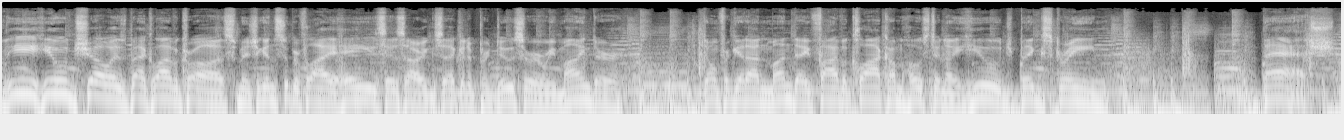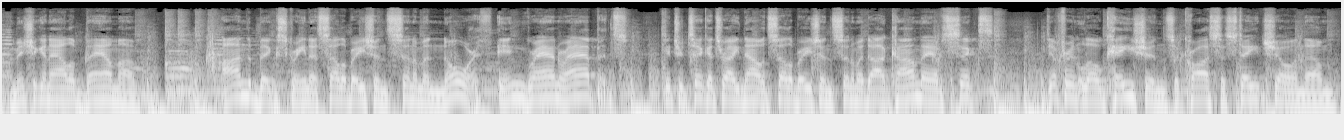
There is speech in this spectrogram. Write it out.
The huge show is back live across Michigan. Superfly Hayes is our executive producer. A reminder don't forget on Monday, 5 o'clock, I'm hosting a huge big screen bash, Michigan, Alabama, on the big screen at Celebration Cinema North in Grand Rapids. Get your tickets right now at celebrationcinema.com. They have six different locations across the state showing them.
